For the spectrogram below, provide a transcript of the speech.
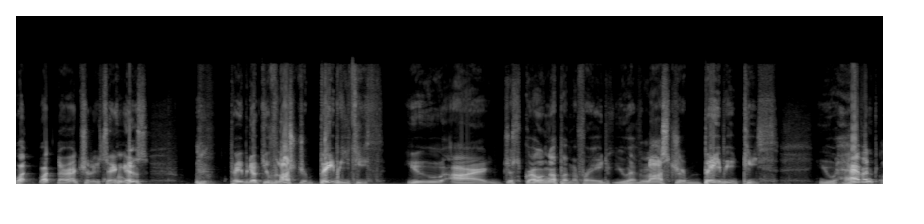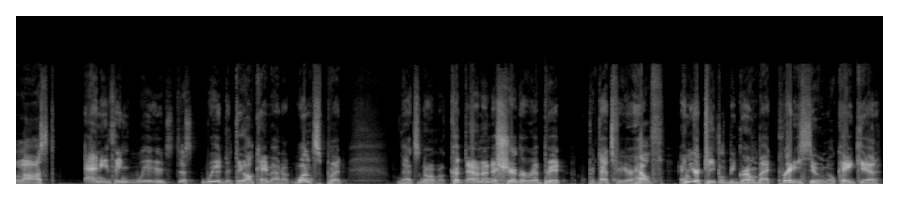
what, what they're actually saying is... Baby Duck, you've lost your baby teeth. You are just growing up, I'm afraid. You have lost your baby teeth. You haven't lost anything weird. It's just weird that they all came out at once, but that's normal. Cut down on the sugar a bit, but that's for your health. And your teeth will be growing back pretty soon, okay, kid?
